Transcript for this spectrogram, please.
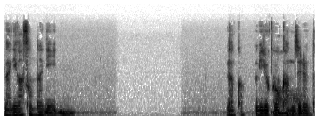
何がそんなうにん、なんか魅力を感じるんだ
